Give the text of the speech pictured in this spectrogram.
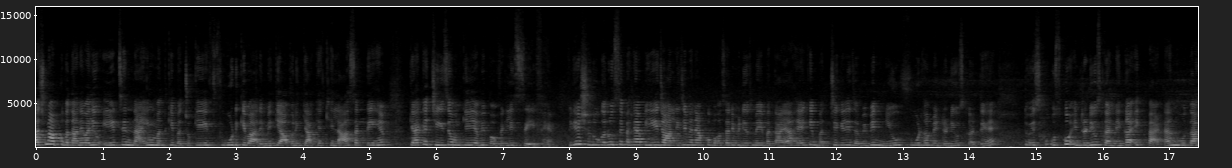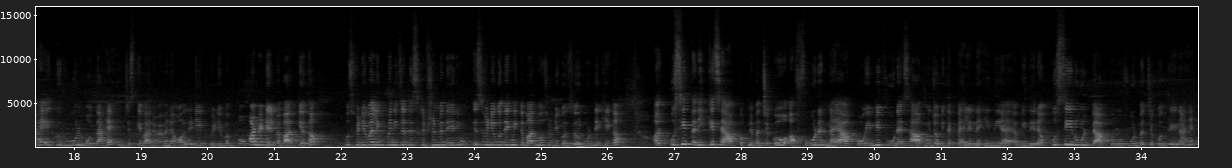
आज मैं आपको बताने वाली हूँ एट से नाइन मंथ के बच्चों के फ़ूड के बारे में कि आप उन्हें क्या क्या खिला सकते हैं क्या क्या चीज़ें उनके लिए अभी परफेक्टली सेफ़ हैं। वीडियो शुरू करूँ, उससे पहले आप ये जान लीजिए, मैंने आपको बहुत सारी वीडियोज़ में ये बताया है कि बच्चे के लिए जब भी न्यू फ़ूड हम इंट्रोड्यूस करते हैं तो इसको, उसको इंट्रोड्यूस करने का एक पैटर्न होता है, एक रूल होता है, जिसके बारे में मैंने ऑलरेडी एक वीडियो में बहुत डिटेल में बात किया था। उस वीडियो का लिंक मैं नीचे डिस्क्रिप्शन में दे रही हूँ। इस वीडियो को देखने के बाद में उस वीडियो को ज़रूर देखिएगा। और उसी तरीके से आपको अपने बच्चे को फ़ूड नया कोई भी फ़ूड ऐसा आपने जो अभी तक पहले नहीं दिया है, अभी दे रहे हैं, उसी रूल पे आपको वो फ़ूड बच्चे को देना है।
